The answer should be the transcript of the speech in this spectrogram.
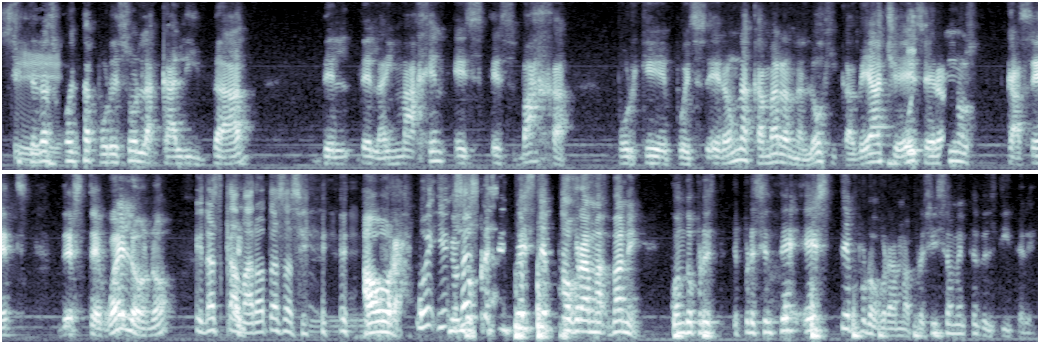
Si Sí. te das cuenta, por eso la calidad del- de la imagen es, es baja, porque pues era una cámara analógica, VHS, eran unos cassettes de este vuelo, ¿no? Y las camarotas así. Ahora, Oye, y- cuando ¿sabes? presenté este programa, Vane, cuando pre- presenté este programa precisamente del títere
